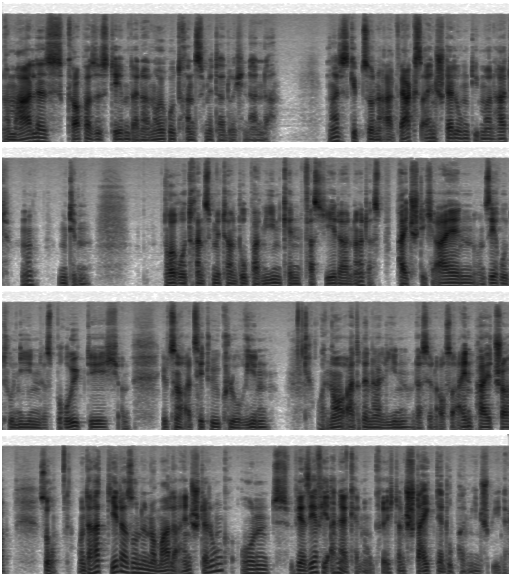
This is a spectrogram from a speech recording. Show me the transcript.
normales Körpersystem deiner Neurotransmitter durcheinander. Es gibt so eine Art Werkseinstellung, die man hat, ne? mit dem Neurotransmittern, Dopamin kennt fast jeder, ne? das peitscht dich ein und Serotonin, das beruhigt dich und gibt es noch Acetylchlorin und Noradrenalin und das sind auch so Einpeitscher. So, und da hat jeder so eine normale Einstellung und wer sehr viel Anerkennung kriegt, dann steigt der Dopaminspiegel.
